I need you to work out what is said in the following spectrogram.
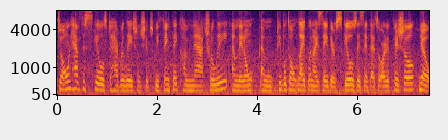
don't have the skills to have relationships. We think they come naturally, and they don't. And people don't like when I say they're skills. They say that's artificial. No,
